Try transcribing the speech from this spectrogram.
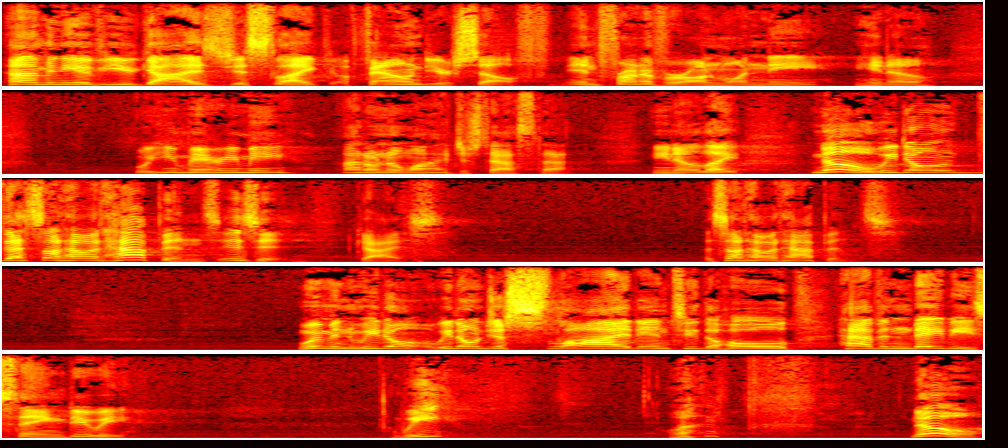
How many of you guys just like found yourself in front of her on one knee, you know? Will you marry me? I don't know why I just asked that. You know, like, no, we don't, that's not how it happens, is it, guys? That's not how it happens. Women, we don't, we don't just slide into the whole having babies thing, do we? We? What? No.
